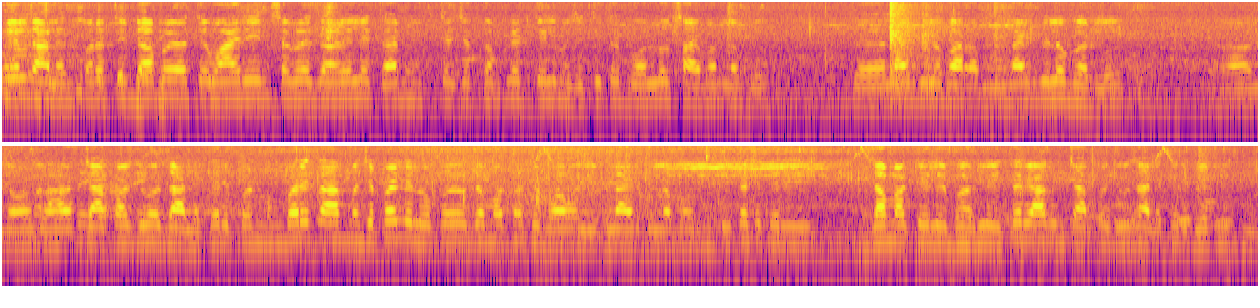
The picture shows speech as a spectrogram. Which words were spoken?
फेल झालं परत ते ते वायरिंग सगळे जळलेले आहेत. आम्ही त्याच्यात कंप्लेंट केली. म्हणजे तिथे बोललो साहेबांना बी. तर लाइट बिलं भरा म्हणून लाइट बिलं भरली. जवळजवळ चार पाच दिवस झाले तरी पण मग बरेच आ- म्हणजे पहिले लोक जमत नव्हते बाबा लाइट बिलं म्हणून ते कसे तरी जमा केले भरले. तरी अजून चार पाच दिवस झाले तरी भेटलीच नाही.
